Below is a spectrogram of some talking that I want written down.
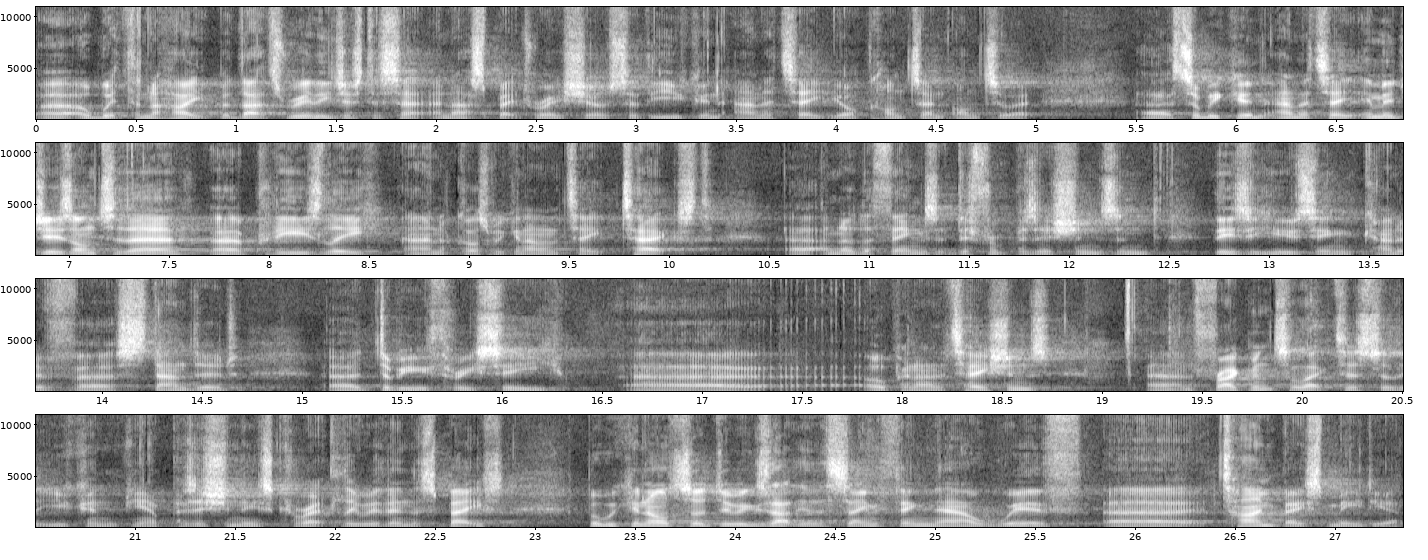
uh, a width and a height, but that's really just to set an aspect ratio so that you can annotate your content onto it. Uh, so we can annotate images onto there uh, pretty easily, and of course we can annotate text uh, and other things at different positions, and these are using kind of uh, standard uh, W3C open annotations and fragment selectors so that you can you know, position these correctly within the space. But we can also do exactly the same thing now with time-based media.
